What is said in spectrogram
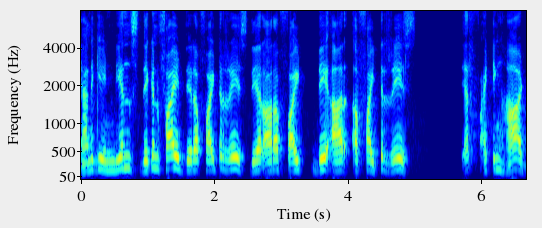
यानी कि Indians they can fight there are fighter race there are a fight they are a fighter race they are fighting hard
